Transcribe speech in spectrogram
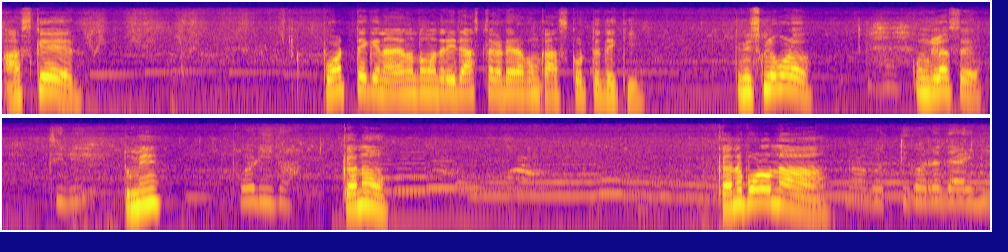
আজকের? পর থেকে না যেন তোমাদের এই রাস্তাঘাটে এরকম কাজ করতে দেখি। তুমি স্কুলে পড়ো? কোন ক্লাসে? তুমি? পড়ি না। কেন? কেন পড়ো না? না ভর্তি করে দেয়নি।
